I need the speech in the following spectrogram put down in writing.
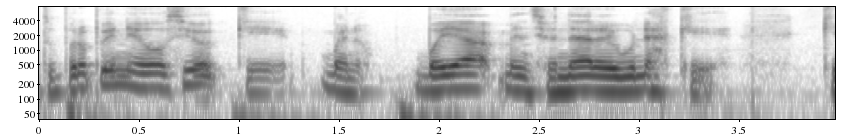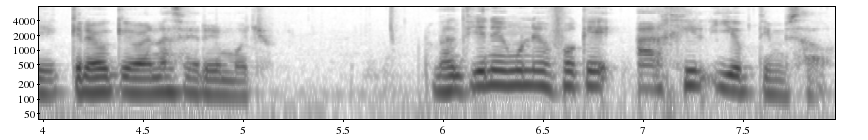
tu propio negocio que, bueno, voy a mencionar algunas que, que creo que van a servir mucho. Mantienen un enfoque ágil y optimizado.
